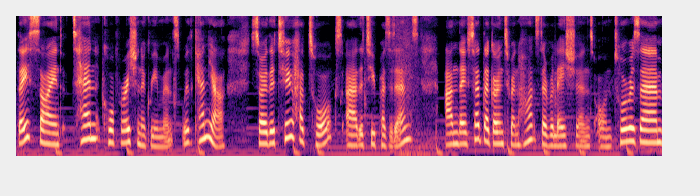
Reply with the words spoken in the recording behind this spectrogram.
they signed 10 cooperation agreements with Kenya. So, the two had talks, uh, the two presidents, and they've said they're going to enhance their relations on tourism,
